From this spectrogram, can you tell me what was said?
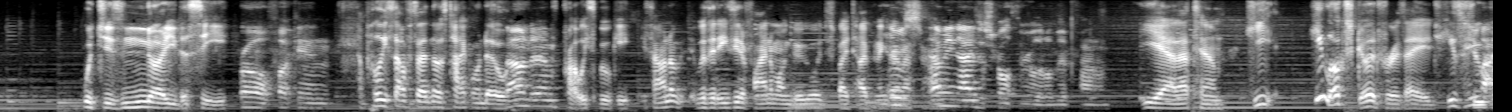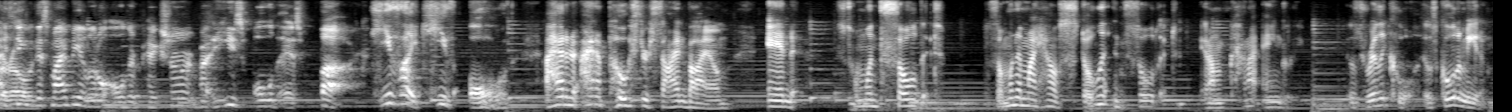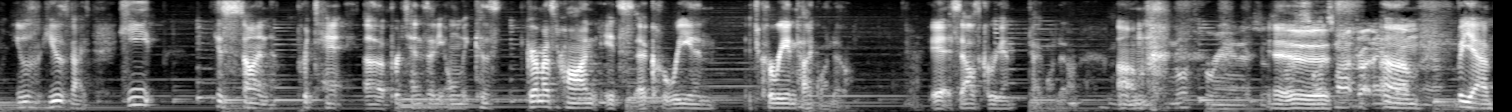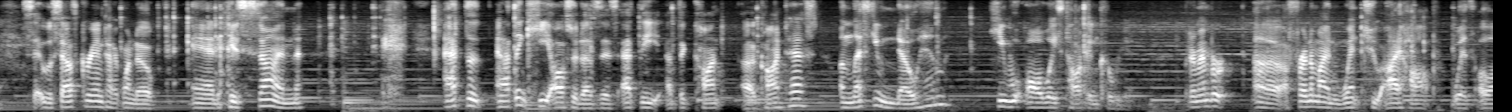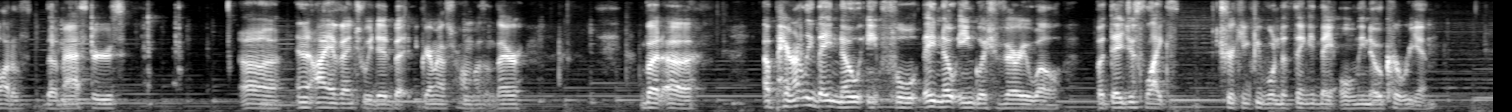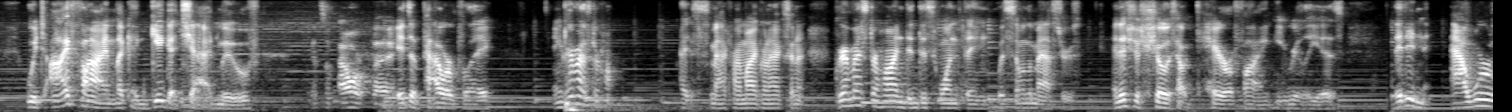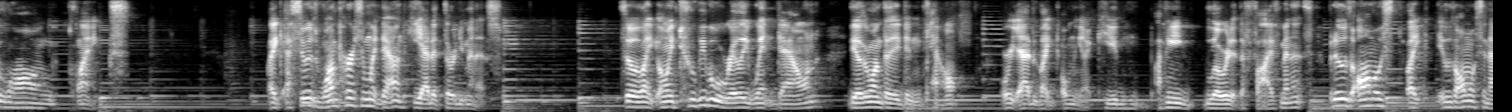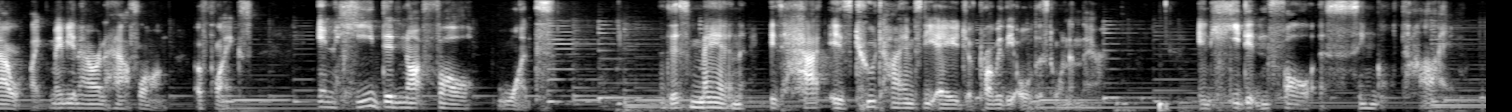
which is nutty to see. Bro, fucking A police officer that knows Taekwondo, found him. probably spooky. You found him? Was it easy to find him on Google just by typing in Grandmaster? I mean, I just scrolled through a little bit, found him. yeah, that's him. He he looks good for his age. He's He super might, I think old. this might be a little older picture, but he's old as fuck. He's like he's old. I had a, I had a poster signed by him, and someone sold it. Someone in my house stole it and sold it, and I'm kind of angry. It was really cool. It was cool to meet him. He was he was nice. He his son pretend uh, pretends that he only because Grandmaster Han it's a Korean it's Korean Taekwondo. Yeah, South Korean Taekwondo. Um, North Korean is just, Yeah. let's, let's not draw name Um, drop. But yeah, so it was South Korean Taekwondo, and his son at the and I think he also does this at the at the con uh, contest. Unless you know him, he will always talk in Korean. But I remember uh, a friend of mine went to IHOP with a lot of the masters, uh, and I eventually did, but Grandmaster Han wasn't there. But uh, apparently they know full they know English very well, but they just like tricking people into thinking they only know Korean, which I find like a Giga Chad move. It's a power play. It's a power play. And Grandmaster Han, I smacked my mic on accident. Grandmaster Han did this one thing with some of the masters, and this just shows how terrifying he really is. They did an hour long planks. Like, as soon as one person went down, he added 30 minutes. So, like, only two people really went down. The other one that they didn't count, or he added, like, only, like, he, I think he lowered it to five minutes. But it was almost, like, it was almost an hour, like, maybe an hour and a half long of planks and he did not fall once. This man is ha- is two times the age of probably the oldest one in there, and he didn't fall a single time.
